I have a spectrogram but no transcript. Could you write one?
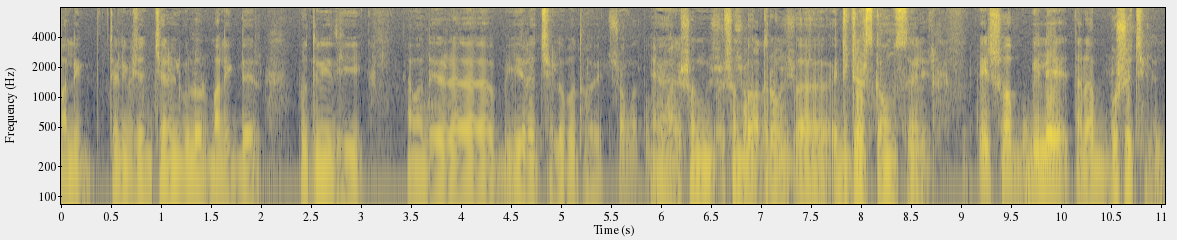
মালিক টেলিভিশন চ্যানেলগুলোর মালিকদের প্রতিনিধি আমাদের ইয়েরা ছিল বোধ হয় সংবাদপত্র এডিটার্স কাউন্সিল এই সব মিলে তারা বসেছিলেন।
